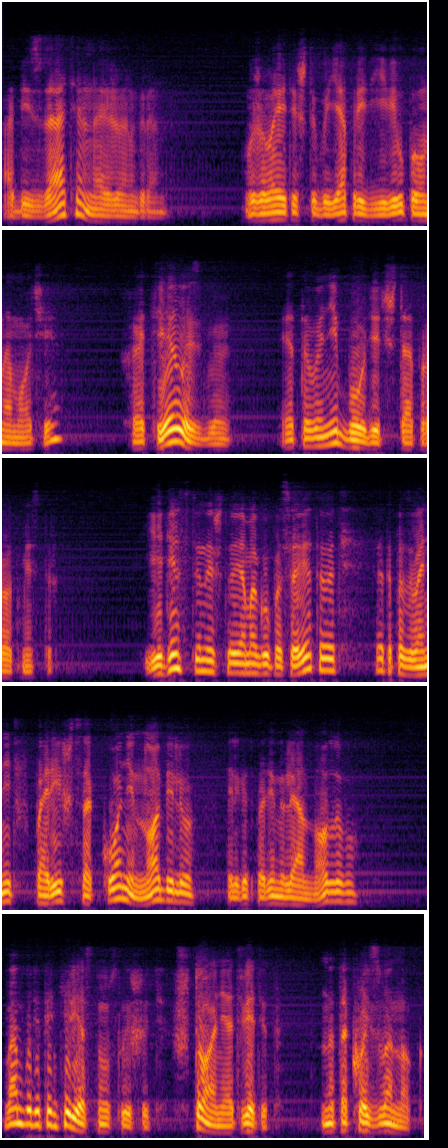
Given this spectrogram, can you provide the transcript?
«Обязательно, Эльвенгрен? Вы желаете, чтобы я предъявил полномочия?» «Хотелось бы. Этого не будет, штаб-ротмистр. Единственное, что я могу посоветовать, это позвонить в Париж Саконе, Нобелю или господину Леонозову. Вам будет интересно услышать, что они ответят на такой звонок.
